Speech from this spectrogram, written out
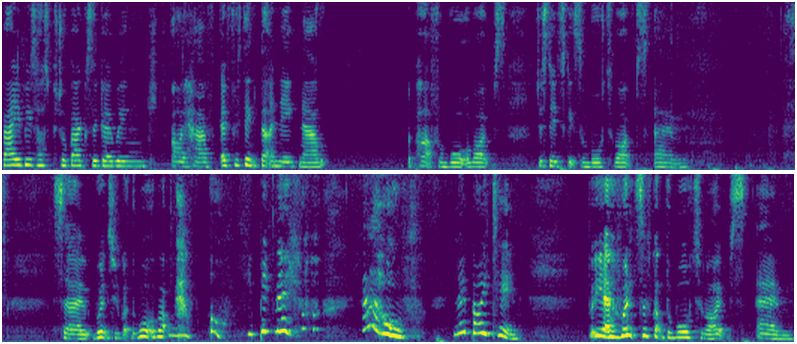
babies' hospital bags are going, I have everything that I need now, apart from water wipes. Just need to get some water wipes. Um, so once we've got the water wipes, ow, oh, he bit me. ow, no biting. But yeah, once I've got the water wipes, um,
